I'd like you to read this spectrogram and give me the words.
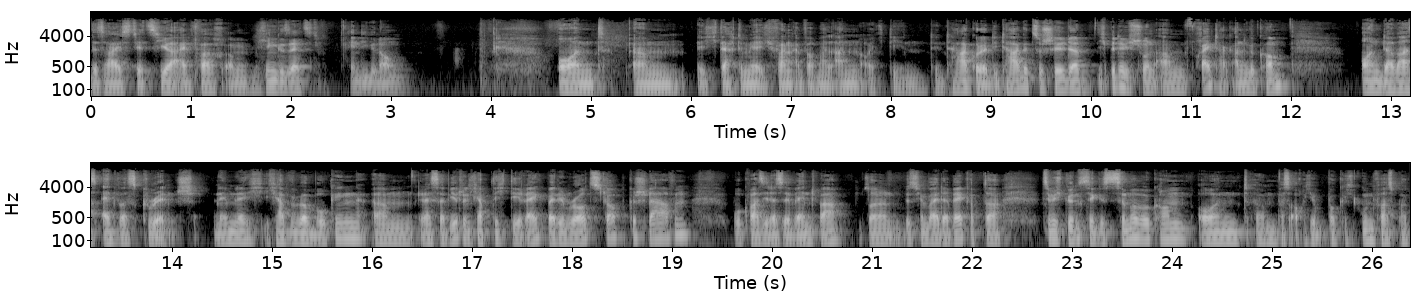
Das heißt, jetzt hier einfach ähm, mich hingesetzt, Handy genommen. Und ähm, ich dachte mir, ich fange einfach mal an, euch den, den Tag oder die Tage zu schildern. Ich bin nämlich schon am Freitag angekommen und da war es etwas cringe. Nämlich, ich habe über Booking ähm, reserviert und ich habe nicht direkt bei dem Roadstop geschlafen, wo quasi das Event war, sondern ein bisschen weiter weg. Habe da ziemlich günstiges Zimmer bekommen und ähm, was auch hier wirklich unfassbar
